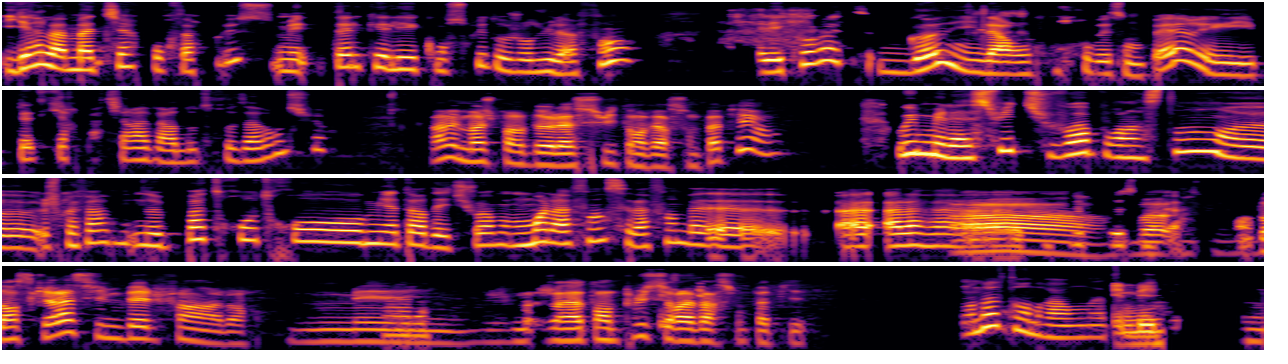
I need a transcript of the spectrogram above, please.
Il y a la matière pour faire plus, mais telle qu'elle est construite aujourd'hui, la fin, elle est correcte. Gon, il a retrouvé son père et peut-être qu'il repartira vers d'autres aventures. Ah mais moi je parle de la suite en version papier. hein. Oui, mais la suite, tu vois, pour l'instant, euh, je préfère ne pas trop trop m'y attarder. Tu vois, moi, la fin, c'est la fin de la- à, à la. Ah, bah, dans ce cas-là, c'est une belle fin alors. Mais Voilà. j'en attends plus sur la version papier. On attendra, on Et attendra. Mm.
